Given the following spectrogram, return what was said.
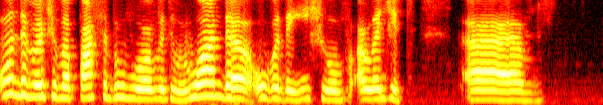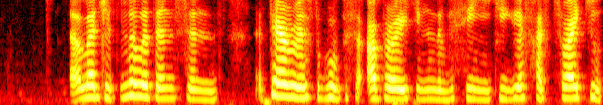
on the verge of a possible war with Rwanda over the issue of alleged um, alleged militants and terrorist groups operating in the vicinity. US has tried to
